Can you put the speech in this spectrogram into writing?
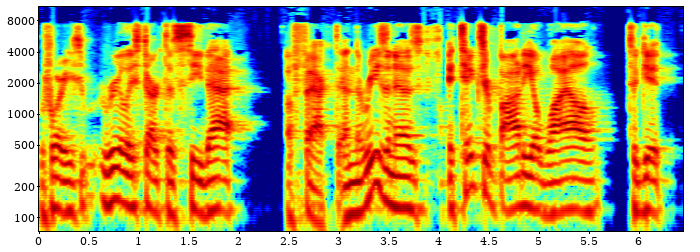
before you really start to see that effect. And the reason is it takes your body a while to get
